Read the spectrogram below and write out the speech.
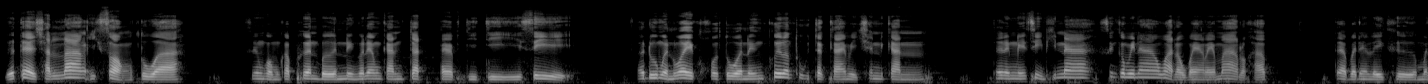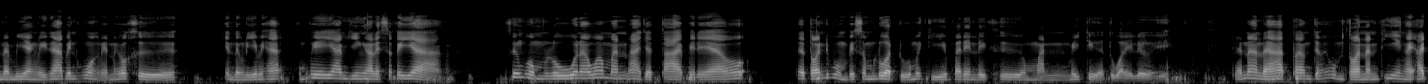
เหลือแต่ชั้นล่างอีกสองตัว ซึ่งผมกับเพื่อนเบอร์หนึ่งก็ได้ทำการจัดแบบ GG Easy แล้วดูเหมือนว่าอีกตัวหนึ่งก็ต้องถูกจัดการอีกเช่นกัน แต่หนึ่งในสิ่งที่น่าซึ่งก็ไม่น่าหวาดระแวงอะไรมากหรอกครับ แต่ประเด็นเลยคือมันมีอย่างหนึ่งที่น่าเป็นห่วงเลยนั่นก็คือ เห็นตรงนี้ไหมฮะ ผมพยายามยิงอะไรสักอย่าง ซึ่งผมรู้นะว่ามันอาจจะตายไปแล้ว แต่ตอนที่ผมไปสำรวจดูเมื่อกี้ประเด็นเลยคือมันไม่เจอตัวอะไรเลย และนั่นแหละฮะตอนจะให้ผมตอนนั้นที่ยังไงอัด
